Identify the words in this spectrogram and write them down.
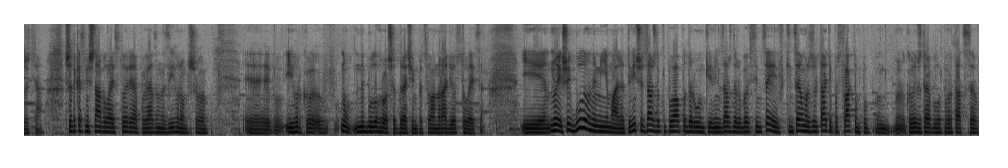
життя. Ще така смішна була історія пов'язана з Ігорем, що Ігор, ну, не було грошей, до речі, він працював на радіо Столиця. І ну, якщо й були вони мінімальні, то він щось завжди купував подарунки, він завжди робив всім це. І в кінцевому результаті, постфактум, коли вже треба було повертатися в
